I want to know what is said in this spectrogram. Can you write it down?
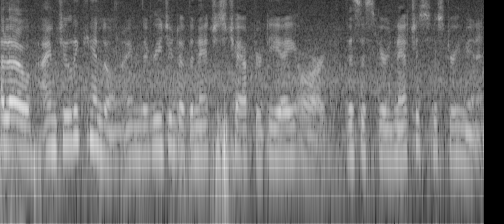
Hello, I'm Julie Kendall. I'm the Regent of the Natchez Chapter DAR. This is your Natchez History Minute.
